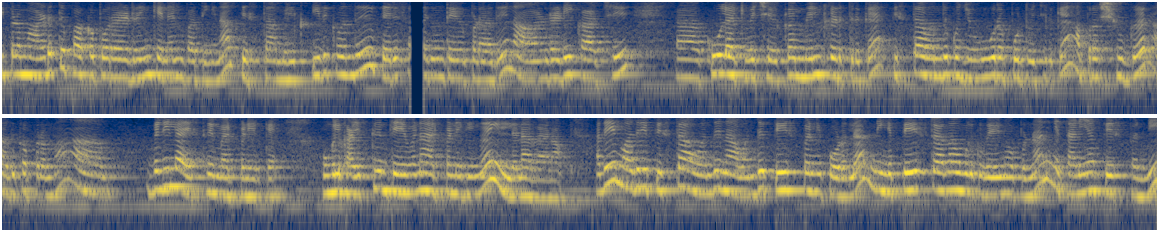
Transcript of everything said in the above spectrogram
இப்போ நம்ம அடுத்து பார்க்க போகிற ட்ரிங்க் என்னென்னு பார்த்தீங்கன்னா பிஸ்தா மில்க் இதுக்கு வந்து பெருசாக எதுவும் தேவைப்படாது. நான் ஆல்ரெடி காய்ச்சி கூலாக்கி வச்சுருக்கேன் மில்க் எடுத்திருக்கேன். பிஸ்தா வந்து கொஞ்சம் ஊற போட்டு வச்சுருக்கேன். அப்புறம் சுகர் அதுக்கப்புறமா வெனிலா ஐஸ்கிரீம் ஆட் பண்ணியிருக்கேன் உங்களுக்கு ஐஸ்கிரீம் தேவைன்னா ஆட் பண்ணிக்கோங்க இல்லைனா வேணாம். அதே மாதிரி பிஸ்தா வந்து நான் வந்து பேஸ்ட் பண்ணி போடலை. நீங்கள் பேஸ்ட்டாக தான் உங்களுக்கு வேணும் அப்படின்னா நீங்கள் தனியாக பேஸ்ட் பண்ணி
